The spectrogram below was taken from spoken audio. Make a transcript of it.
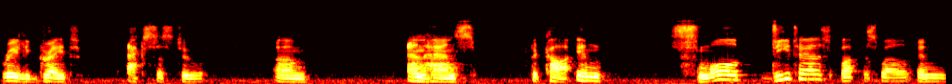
really great access to um, enhance the car in small details, but as well in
